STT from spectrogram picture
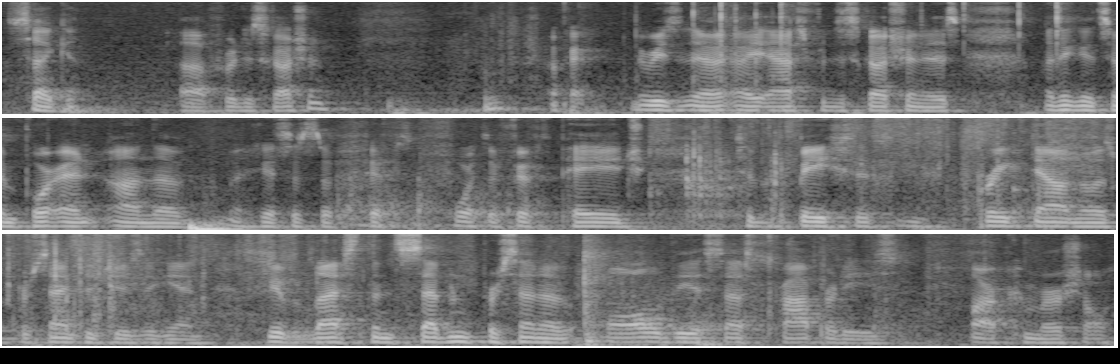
Second, uh, for discussion? Okay, the reason I I asked for discussion is, I think it's important on the, I guess it's the fifth, fourth or fifth page, to basis, break down those percentages again. We have less than seven percent of all the assessed properties are commercial.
